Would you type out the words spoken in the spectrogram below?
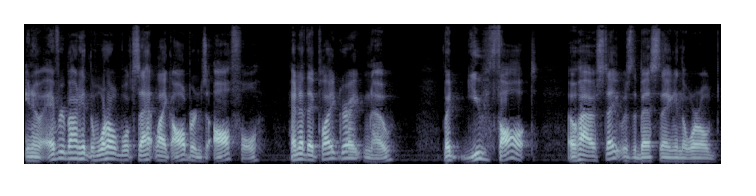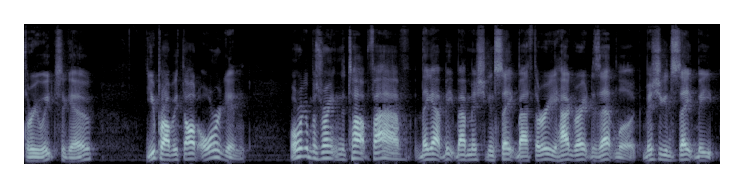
you know, everybody in the world wants that like Auburn's awful and have they played great? No. But you thought Ohio State was the best thing in the world three weeks ago. You probably thought Oregon. Oregon was ranked in the top five. They got beat by Michigan State by three. How great does that look? Michigan State beat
